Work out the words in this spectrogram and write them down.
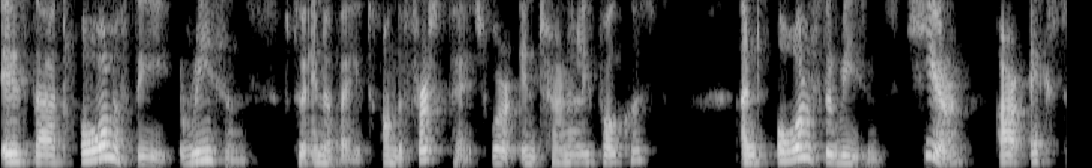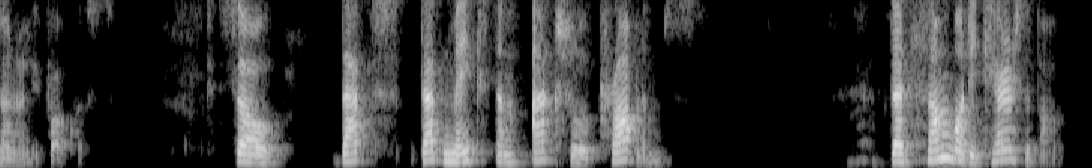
is that all of the reasons to innovate on the first page were internally focused, and all of the reasons here are externally focused. So that, that makes them actual problems that somebody cares about,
